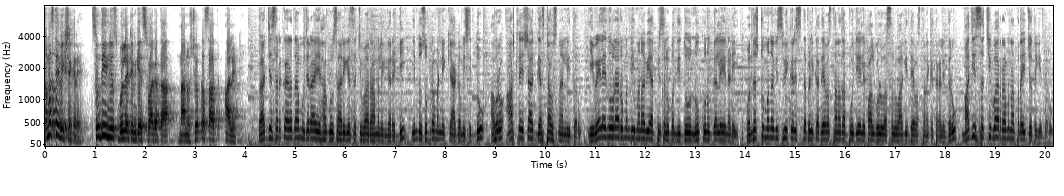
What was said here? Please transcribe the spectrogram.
ನಮಸ್ತೆ ವೀಕ್ಷಕರೇ ಸುದ್ದಿ ನ್ಯೂಸ್ ಬುಲೆಟಿನ್ಗೆ ಸ್ವಾಗತ. ನಾನು ಶಿವಪ್ರಸಾದ್ ಆಲಿಟಿ ರಾಜ್ಯ ಸರ್ಕಾರದ ಮುಜರಾಯಿ ಹಾಗೂ ಸಾರಿಗೆ ಸಚಿವ ರಾಮಲಿಂಗಾರೆಡ್ಡಿ ಇಂದು ಸುಬ್ರಹ್ಮಣ್ಯಕ್ಕೆ ಆಗಮಿಸಿದ್ದು, ಅವರು ಆಶ್ಲೇಷ ಗೆಸ್ಟ್ ಹೌಸ್ನಲ್ಲಿದ್ದರು. ಈ ವೇಳೆ ನೂರಾರು ಮಂದಿ ಮನವಿ ಅರ್ಪಿಸಲು ಬಂದಿದ್ದು, ನೂಕುನುಗ್ಗಲೇ ನಡೆಯಿತು. ಒಂದಷ್ಟು ಮನವಿ ಸ್ವೀಕರಿಸಿದ ಬಳಿಕ ದೇವಸ್ಥಾನದ ಪೂಜೆಯಲ್ಲಿ ಪಾಲ್ಗೊಳ್ಳುವ ಸಲುವಾಗಿ ದೇವಸ್ಥಾನಕ್ಕೆ ತೆರಳಿದ್ದರು. ಮಾಜಿ ಸಚಿವ ರಮನಾಥ್ ರೈ ಜೊತೆಗಿದ್ದರು.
